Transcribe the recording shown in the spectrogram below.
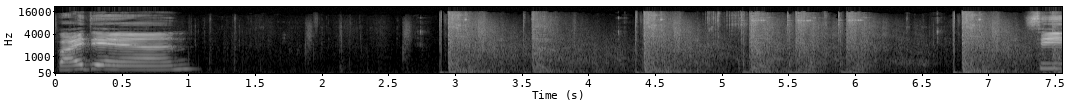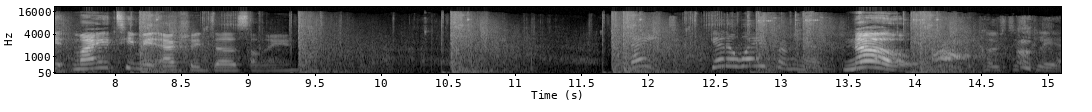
Bye, Dan. See, my teammate actually does something. Nate, get away from him. No! The coast is clear.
